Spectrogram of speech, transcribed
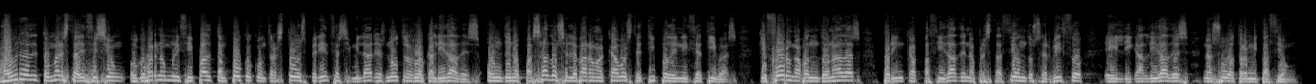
A hora de tomar esta decisión, o Goberno Municipal tampouco contrastou experiencias similares noutras localidades, onde no pasado se levaron a cabo este tipo de iniciativas, que foron abandonadas por incapacidade na prestación do servizo e ilegalidades na súa tramitación.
